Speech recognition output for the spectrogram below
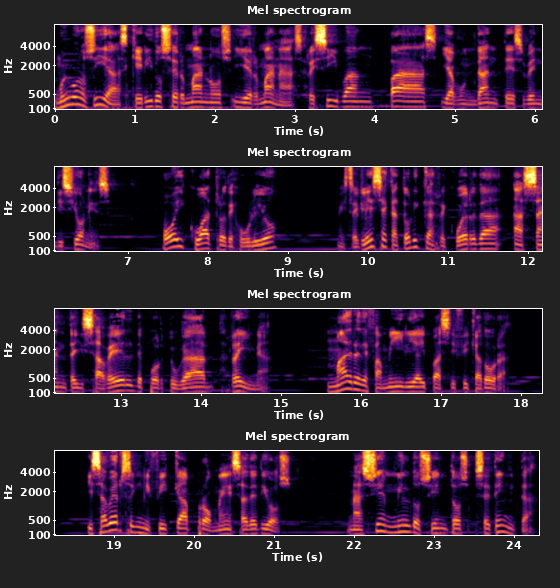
Muy buenos días, queridos hermanos y hermanas. Reciban paz y abundantes bendiciones. Hoy, 4 de julio, nuestra Iglesia Católica recuerda a Santa Isabel de Portugal, reina, madre de familia y pacificadora. Isabel significa promesa de Dios. Nació en 1270.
